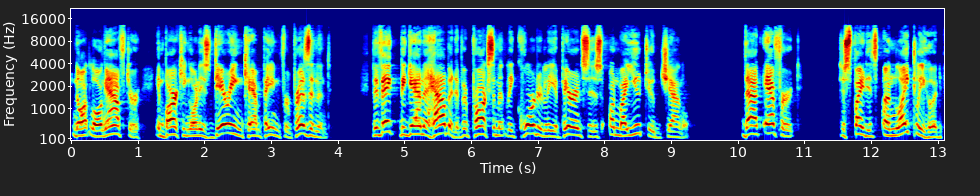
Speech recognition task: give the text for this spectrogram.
Not long after embarking on his daring campaign for president, Vivek began a habit of approximately quarterly appearances on my YouTube channel. That effort, despite its unlikelihood,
